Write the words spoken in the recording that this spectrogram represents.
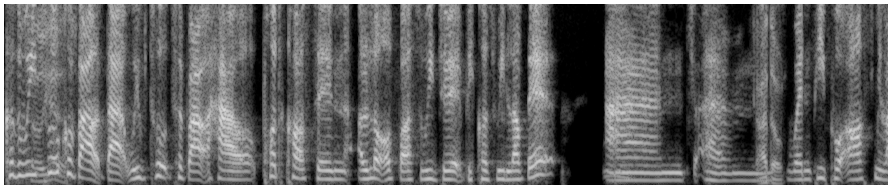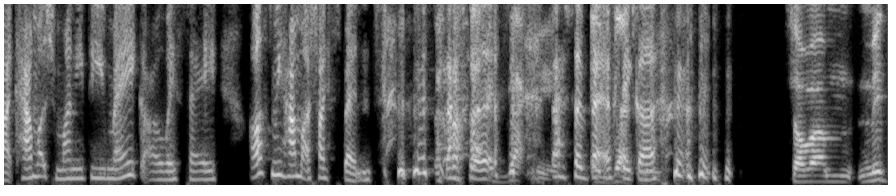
Because we So, talk yes. about that. We've talked about how podcasting, a lot of us, we do it because we love it. And um, I don't. when people ask me, like, how much money do you make? I always say, ask me how much I spend. that's a exactly. that's a better Exactly. figure. So um mid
